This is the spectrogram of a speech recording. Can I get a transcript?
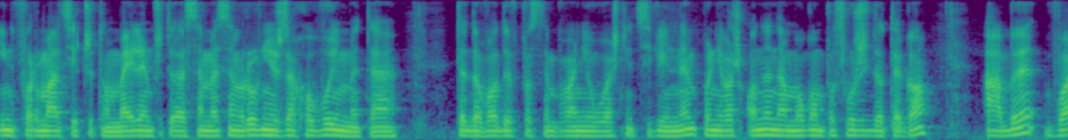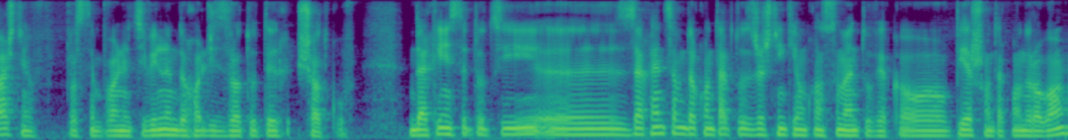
informacje, czy to mailem, czy to SMS-em, również zachowujmy te, te dowody w postępowaniu właśnie cywilnym, ponieważ one nam mogą posłużyć do tego, aby właśnie w postępowaniu cywilnym dochodzić zwrotu tych środków. Do jakiej instytucji e, zachęcam do kontaktu z Rzecznikiem Konsumentów jako pierwszą taką drogą,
